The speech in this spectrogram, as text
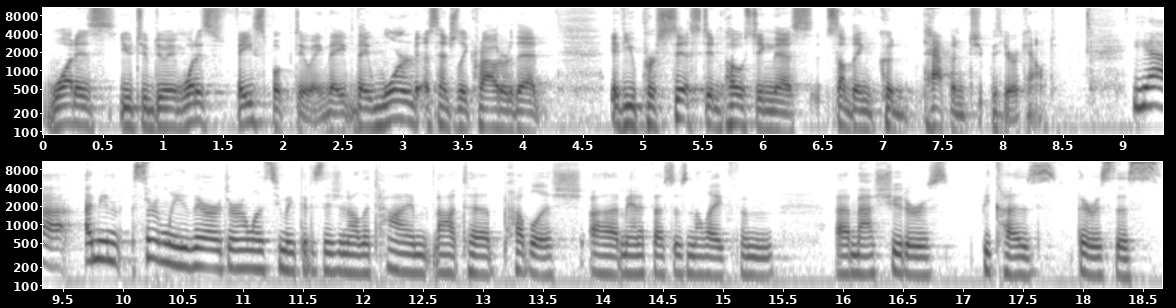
What is YouTube doing? What is Facebook doing? They, they warned essentially Crowder that if you persist in posting this, something could happen to, with your account. Yeah, I mean, certainly there are journalists who make the decision all the time not to publish uh, manifestos and the like from uh, mass shooters because there is this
